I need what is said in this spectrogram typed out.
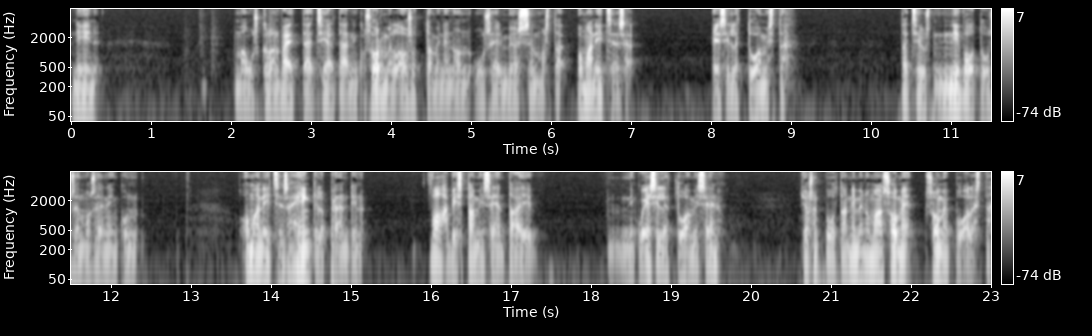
niin mä uskallan väittää, että sieltä niin kuin sormella osoittaminen on usein myös semmoista oman itsensä esille tuomista. Tai että se just nivoutuu semmoiseen niin kuin oman itsensä henkilöbrändin vahvistamiseen tai niin kuin esille tuomiseen, jos nyt puhutaan nimenomaan some, somepuolesta.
